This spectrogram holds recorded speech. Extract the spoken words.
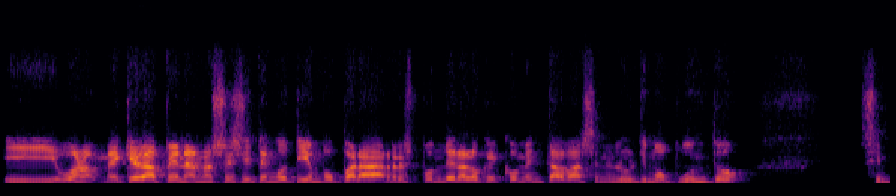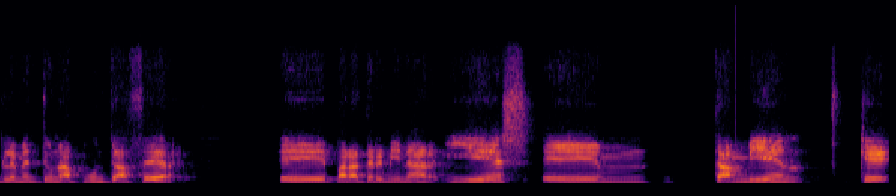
Y bueno, me queda pena, no sé si tengo tiempo para responder a lo que comentabas en el último punto. Simplemente un apunte a hacer eh, para terminar y es em, también que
